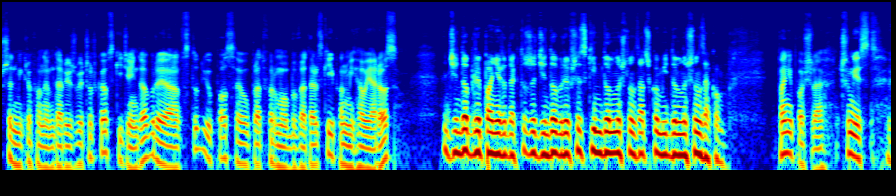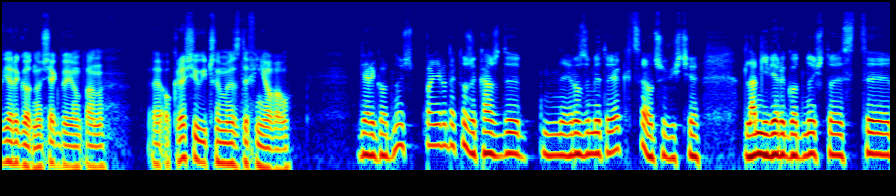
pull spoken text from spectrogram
Przed mikrofonem Dariusz Wieczorkowski, dzień dobry, a w studiu poseł Platformy Obywatelskiej, pan Michał Jaros. Dzień dobry panie redaktorze, dzień dobry wszystkim dolnoślązaczkom i dolnoślązakom. Panie pośle, czym jest wiarygodność? Jakby ją pan e, określił i czym zdefiniował? Wiarygodność? Panie redaktorze, każdy mm, rozumie to jak chce. Oczywiście dla mnie wiarygodność to jest, y,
